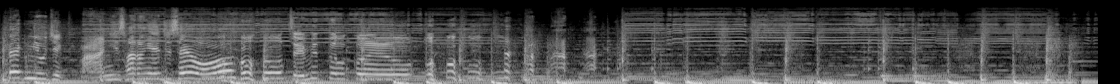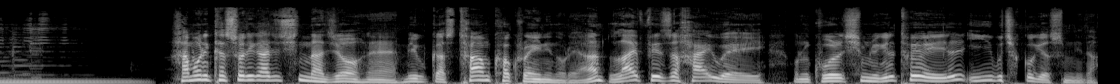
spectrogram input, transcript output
백뮤직 많이 사랑해 주세요 재밌을 거예요 하모니카 소리가 아주 신나죠. 네, 미국 가수 톰 커크레인이 노래한 Life is a Highway. 오늘 9월 16일 토요일 2부 첫 곡이었습니다.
